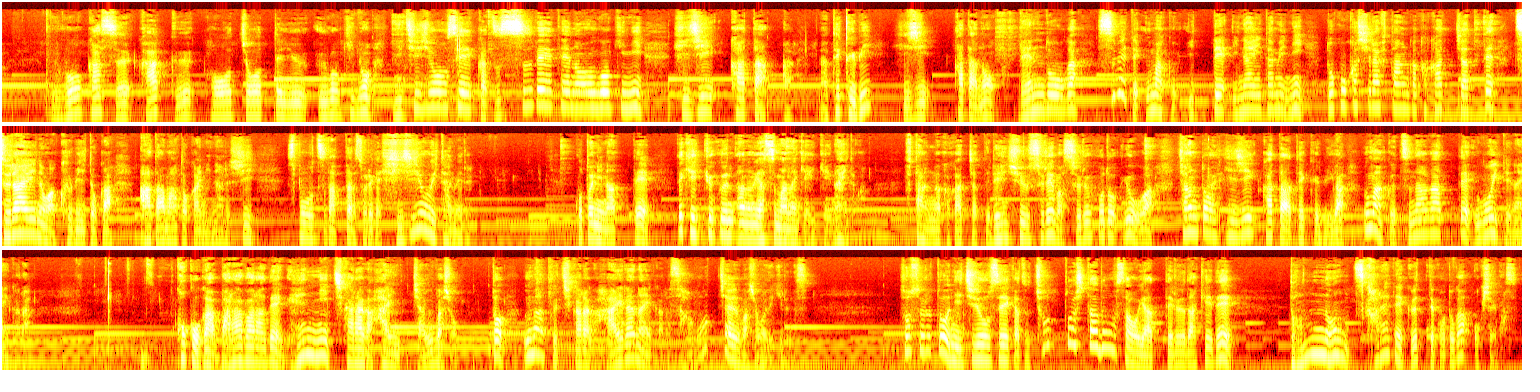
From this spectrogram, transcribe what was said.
動かす書く包丁っていう動きの日常生活全ての動きに肘肩あ手首肘肩の連動が全てうまくいっていないためにどこかしら負担がかかっちゃって辛いのは首とか頭とかになるしスポーツだったらそれが肘を痛めることになってで結局あの休まなきゃいけないとか。負担がかかっちゃって練習すればするほど要はちゃんと肘肩手首がうまくつながって動いてないから。個々がバラバラで変に力が入っちゃう場所。とうまく力が入らないからサボっちゃう場所ができるんです。そうすると日常生活ちょっとした動作をやってるだけでどんどん疲れていくってことが起きちゃいます。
